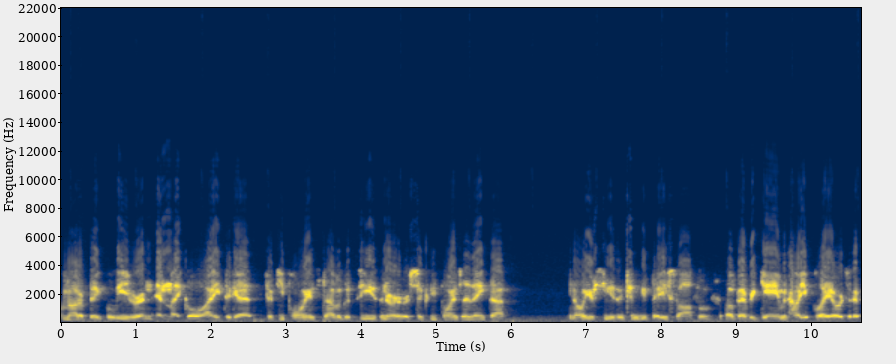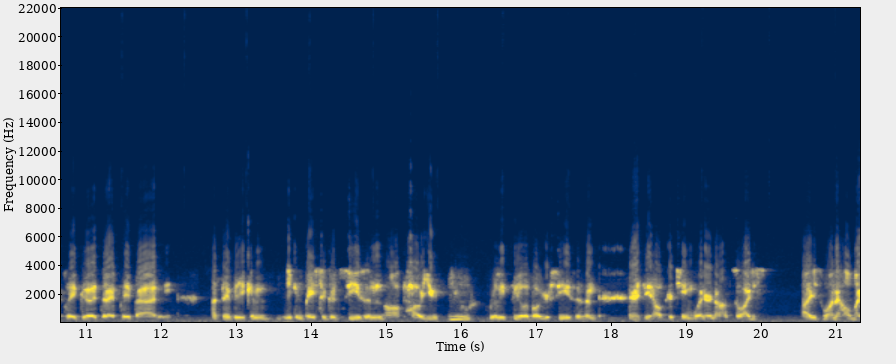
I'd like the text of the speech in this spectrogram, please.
I'm not a big believer in, in like oh I need to get 50 points to have a good season or, or 60 points. I think that you know your season can be based off of, of every game and how you play. Or did I play good? Did I play bad? And I think that you can you can base a good season off how you you really feel about your season and, and if you help your team win or not. So I just I just want to help my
